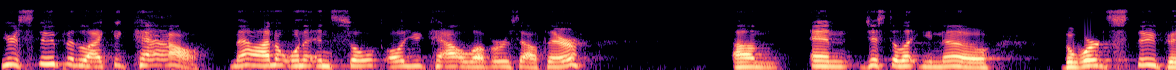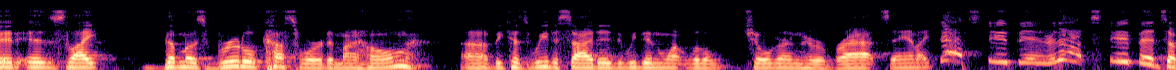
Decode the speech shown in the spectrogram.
You're stupid like a cow. Now, I don't want to insult all you cow lovers out there. Um, and just to let you know, the word stupid is like the most brutal cuss word in my home uh, because we decided we didn't want little children who are brats saying like that's stupid or that's stupid. So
